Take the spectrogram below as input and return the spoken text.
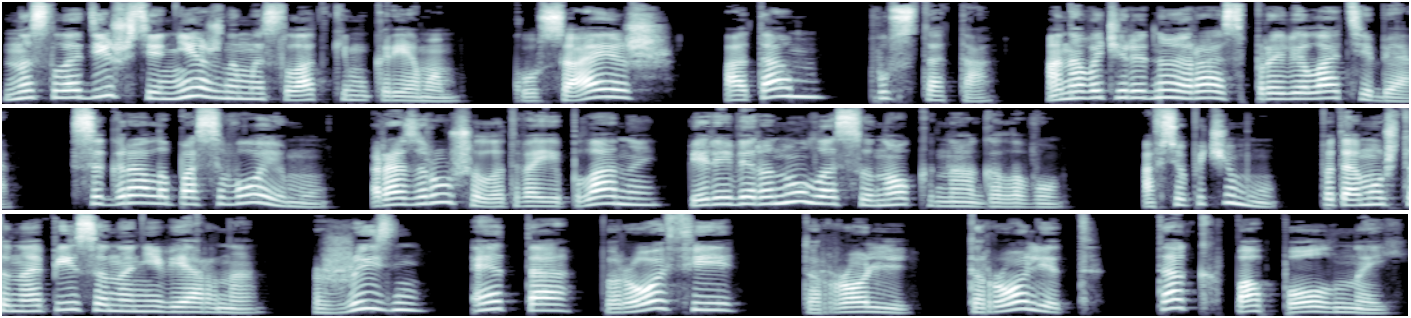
насладишься нежным и сладким кремом. Кусаешь, а там пустота. Она в очередной раз провела тебя, сыграла по-своему, разрушила твои планы, перевернула сынок на голову. А все почему? Потому что написано неверно. Жизнь это профи-тролль. Троллит так по полной.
